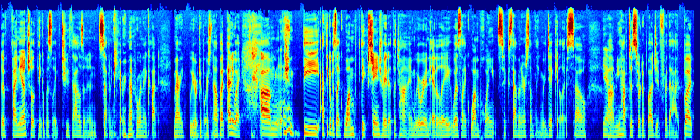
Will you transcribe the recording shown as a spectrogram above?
the financial. I think it was like 2007. I can't remember when I got married. We are divorced now, but anyway, um, the I think it was like one. The exchange rate at the time we were in Italy was like 1.67 or something ridiculous. So Yeah. um, you have to sort of budget for that. But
